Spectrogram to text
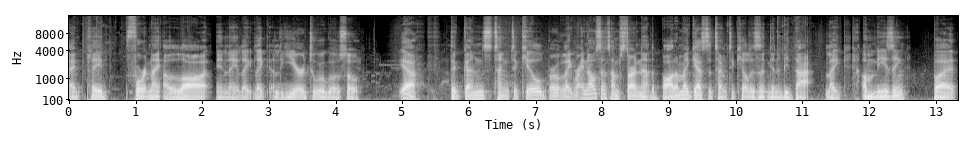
i played fortnite a lot in like like like a year or two ago so yeah. The guns time to kill bro. Like right now since i'm starting at the bottom i guess the time to kill isn't gonna be that like amazing. But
